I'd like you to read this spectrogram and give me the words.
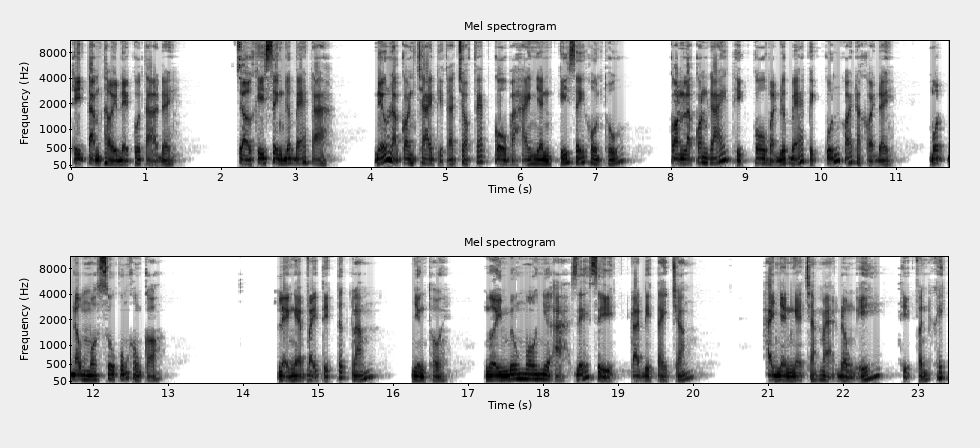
thì tạm thời để cô ta ở đây. Chờ khi sinh đứa bé ra, nếu là con trai thì ta cho phép cô và hai nhân ký giấy hôn thú. Còn là con gái thì cô và đứa bé phải cuốn gói ra khỏi đây. Một đồng một xu cũng không có. Lệ nghe vậy thì tức lắm. Nhưng thôi, người mưu mô như ả à, dễ gì ra đi tay trắng. Hai nhân nghe cha mẹ đồng ý thì phấn khích.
